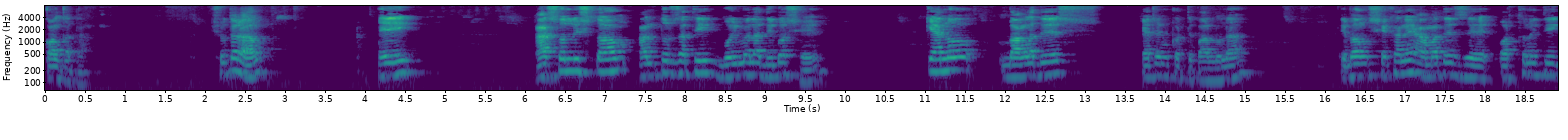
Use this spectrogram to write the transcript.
কলকাতা। সুতরাং এই আটচল্লিশতম আন্তর্জাতিক বইমেলা দিবসে কেন বাংলাদেশ অ্যাটেন্ড করতে পারল না? এবং সেখানে আমাদের যে অর্থনৈতিক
